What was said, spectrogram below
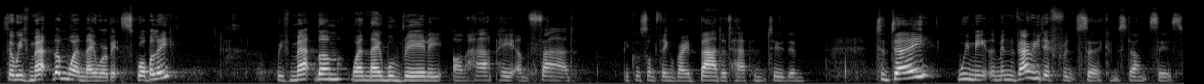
So we've met them when they were a bit squabbly. We've met them when they were really unhappy and sad because something very bad had happened to them. Today, we meet them in very different circumstances.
